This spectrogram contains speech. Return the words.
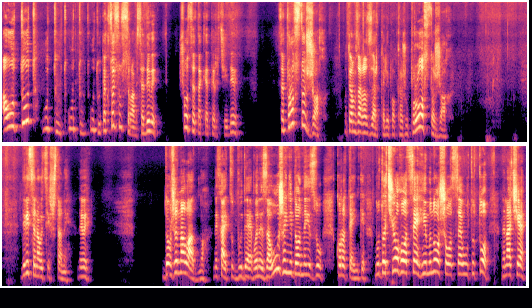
А отут, отут, отут, отут. Як хтось усрався, диви. Що це таке терчить? Диви. Це просто жах. От я вам зараз в зеркалі покажу. Просто жах. Дивіться на оці штани. Диви. Довжина ладно. Нехай тут буде, вони заужені донизу, коротенькі. Ну до чого це гімно, що оце утуто, неначе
